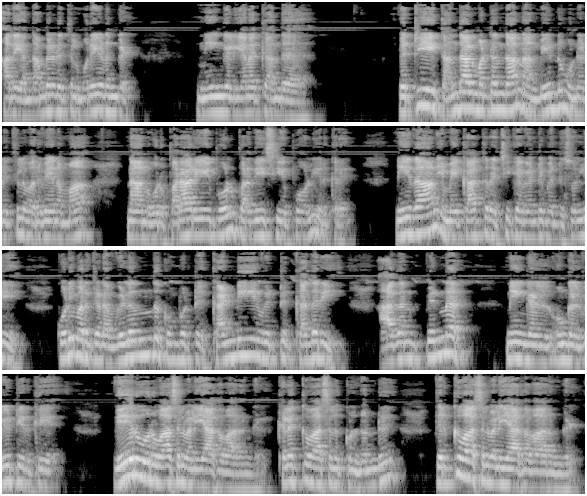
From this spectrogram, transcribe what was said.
அதை அந்த அம்மனிடத்தில் முறையிடுங்கள். நீங்கள் எனக்கு அந்த வெற்றியை தந்தால் மட்டும்தான் நான் மீண்டும் உன்னிடத்தில் வருவேனம்மா நான் ஒரு பராரியை போல் பரதேசியை போல் இருக்கிறேன். நீதான் எம்மை காத்து ரசிக்க வேண்டும் என்று சொல்லி கொடிமரத்திடம் விழுந்து கும்பிட்டு கண்ணீர் விட்டு கதறி அதன் பின்னர் நீங்கள் உங்கள் வீட்டிற்கு வேறு ஒரு வாசல் வழியாக வாருங்கள். கிழக்கு வாசலுக்குள் நின்று தெற்கு வாசல் வழியாக வாருங்கள்.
